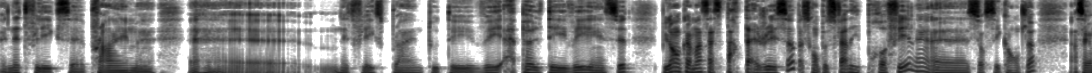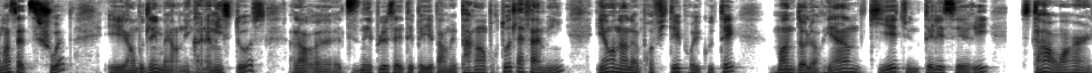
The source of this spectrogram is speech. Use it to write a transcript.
euh, Netflix, euh, Prime, Netflix, Prime, Tout TV, Apple TV et ainsi de suite. Puis là, on commence à se partager ça parce qu'on peut se faire des profils hein, sur ces comptes-là. Alors ça commence à être chouette et en bout de ligne, ben, on économise tous. Alors Disney Plus a été payé par mes parents pour toute la famille et on en a profité pour écouter Mandalorian, qui est une télésérie Star Wars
